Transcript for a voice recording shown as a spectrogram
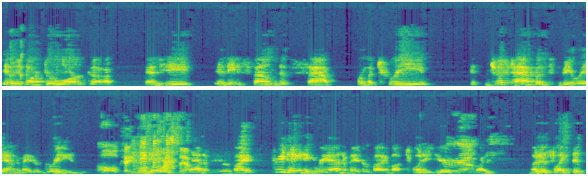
it was Dr. Lorca, and he, and he's found this sap from a tree. It just happens to be Reanimator Green. Oh, okay. Well, of Predating course, yeah. Reanimator by, predating Reanimator by about 20 years, Right. right? But it's like this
